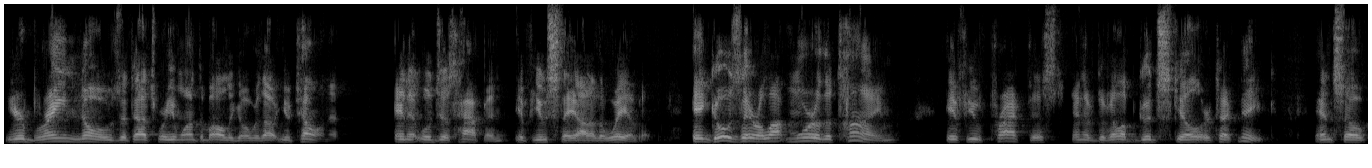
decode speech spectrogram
your brain knows that that's where you want the ball to go without you telling it. And it will just happen if you stay out of the way of it. It goes there a lot more of the time if you've practiced and have developed good skill or technique. And so,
